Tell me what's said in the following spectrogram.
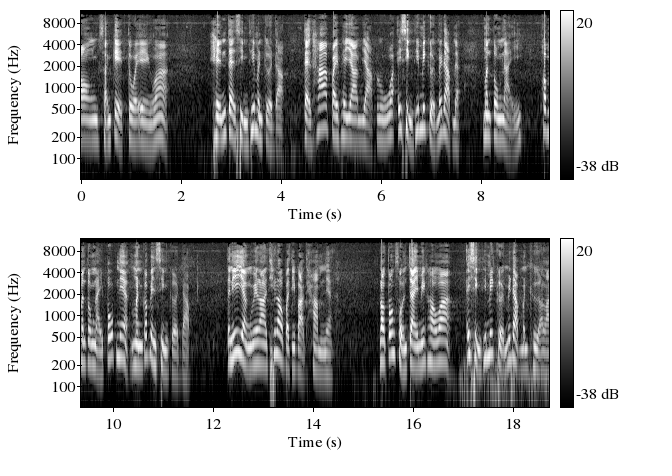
ลองสังเกตตัวเองว่า เห็นแต่สิ่งที่มันเกิดดับ แต่ถ้าไปพยายามอยากรู้ว่าไอ้สิ่งที่ไม่เกิดไม่ดับเนี่ยมันตรงไหนพอมันตรงไหนปุ๊บเนี่ยมันก็เป็นสิ่งเกิดดับแต่นี้อย่างเวลาที่เราปฏิบัติธรรมเนี่ย เราต้องสนใจไหมคะว่าไอ้สิ่งที่ไม่เกิดไม่ดับมันคืออะไร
